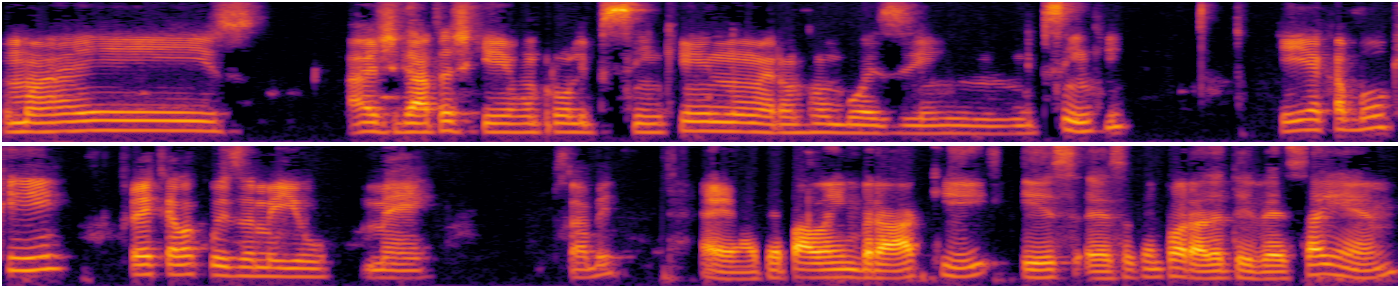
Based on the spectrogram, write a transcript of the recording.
mas as gatas que iam pro lip sync não eram tão boas em lip sync. E acabou que foi aquela coisa meio meh, sabe? É, até para lembrar que esse- essa temporada teve S.I.M.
